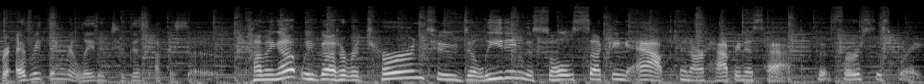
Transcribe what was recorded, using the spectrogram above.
for everything related to this episode. Coming up, we've got a return to deleting the soul sucking app in our happiness hack. But first, this break.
